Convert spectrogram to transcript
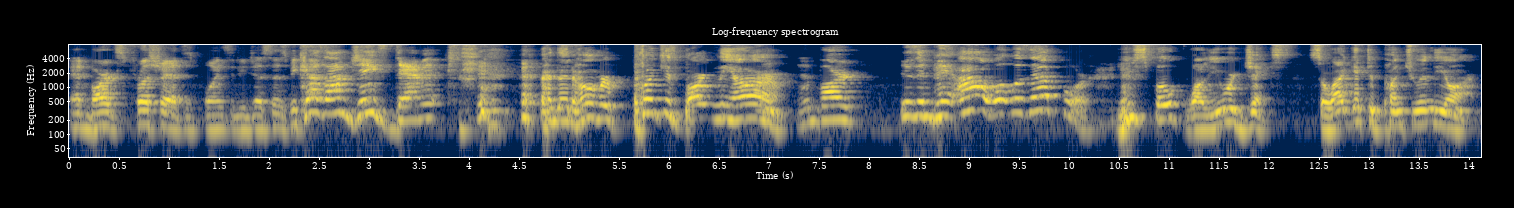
And Bart's frustrated at this point and he just says, because I'm Jinx, damn it. And then Homer punches Bart in the arm. and Bart is in pain. Ow, what was that for? You spoke while you were jinxed, so I get to punch you in the arm.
